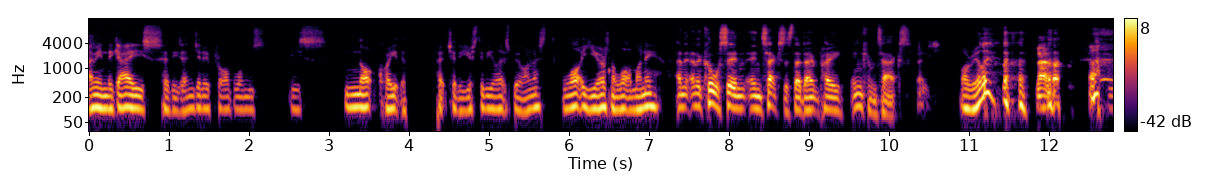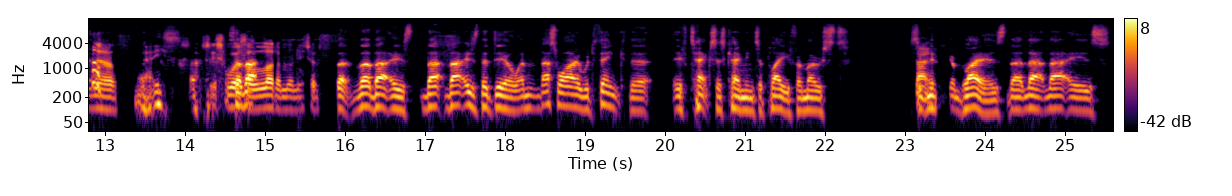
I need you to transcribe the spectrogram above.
I mean, the guy's had these injury problems. He's not quite the pitcher he used to be. Let's be honest. A lot of years and a lot of money. And, and of course, in, in Texas, they don't pay income tax. Oh, really? No, No, nice. it's, it's worth that- a lot of money to. That, that that is that that is the deal, and that's why I would think that if Texas came into play for most Right. significant players, that that that is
